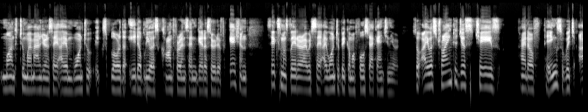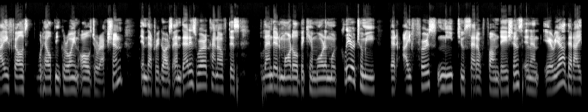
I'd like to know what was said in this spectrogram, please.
month to my manager and say I want to explore the AWS conference and get a certification. Six months later, I would say I want to become a full stack engineer. So I was trying to just chase kind of things which I felt would help me grow in all direction in that regards. And that is where kind of this blended model became more and more clear to me that I first need to set up foundations in an area that I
